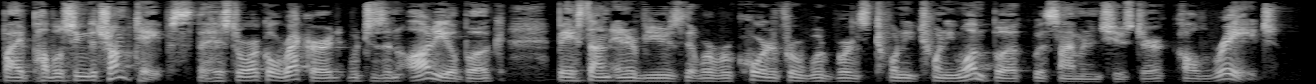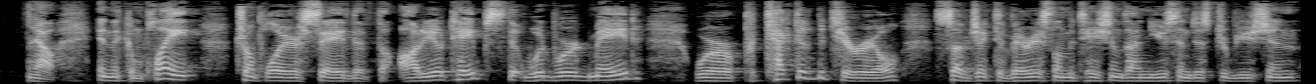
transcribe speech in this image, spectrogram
by publishing the Trump tapes, the historical record, which is an audiobook based on interviews that were recorded for Woodward's 2021 book with Simon & Schuster called Rage. Now, in the complaint, Trump lawyers say that the audio tapes that Woodward made were protected material subject to various limitations on use and distribution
